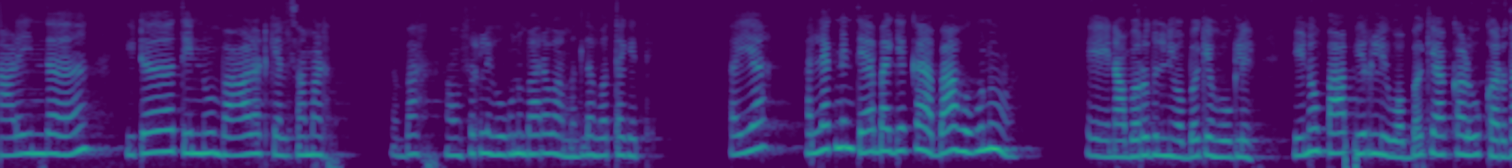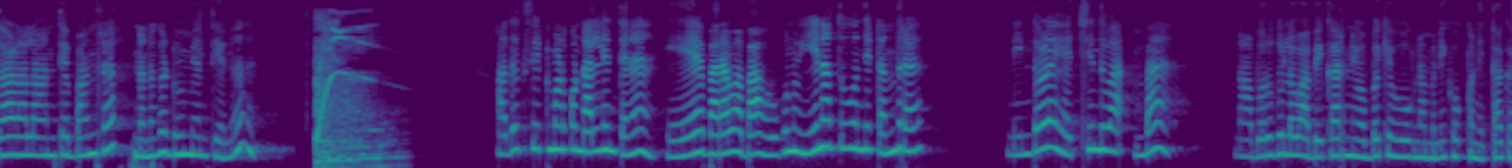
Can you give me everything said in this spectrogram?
ನಾಳೆಯಿಂದ ಇಟ ತಿನ್ನು, ಭಾಳ ಕೆಲಸ ಮಾಡು. ಬಾ ಅವಸರ್ಲಿ ಹೋಗುನು ಬಾರವ ಮೊದಲ ಹೊತ್ತಾಗೈತಿ ಅಯ್ಯ ಅಲ್ಲಕ್ ನಿಂತೆ ಭಾಗ್ಯಕ್ಕ, ಬಾ ಹೋಗುನು. ಏ, ನಾ ಬರೋದಿಲ್ಲ, ನೀ ಒಬ್ಬಕ್ಕೆ ಹೋಗ್ಲಿ. ಏನೋ ಪಾಪ ಇರಲಿ ಒಬ್ಬಕ್ಕೆ ಆಕಾಳು ಕರ್ದಾಳಲ್ಲ ಅಂತ ಬಂದ್ರೆ ನನಗೆ ಡುಮ್ಮಿ ಅಂತೇನ ಅದಕ್ಕೆ ಸಿಟ್ ಮಾಡ್ಕೊಂಡು ಅಲ್ಲಿ ಏ ಬರವ ಬಾ ಹೋಗುನು. ಏನತ್ತು ಒಂದಿಟ್ಟಂದ್ರೆ ನಿಂದೊಳೆ ಹೆಚ್ಚಿಂದವ. ಬಾ. ನಾ ಬರೋದಿಲ್ಲ ಬಾ ಬೇಕಾದ್ರೆ ನೀ ಒಬ್ಬಕ್ಕೆ ಹೋಗಿ ನಮ್ಮ ಮನೆಗೆ ಹೋಗ್ಕೊಂಡು ಇತ್ತಾಗ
